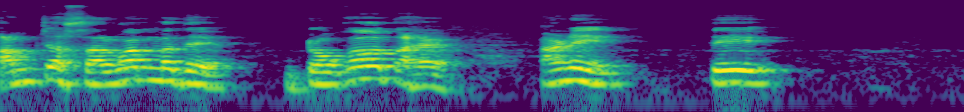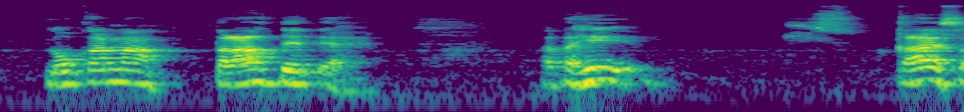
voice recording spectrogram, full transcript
आमच्या सर्वांमध्ये डोकावत आहे आणि ते लोकांना त्रास देते आहे. आता ही काय स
